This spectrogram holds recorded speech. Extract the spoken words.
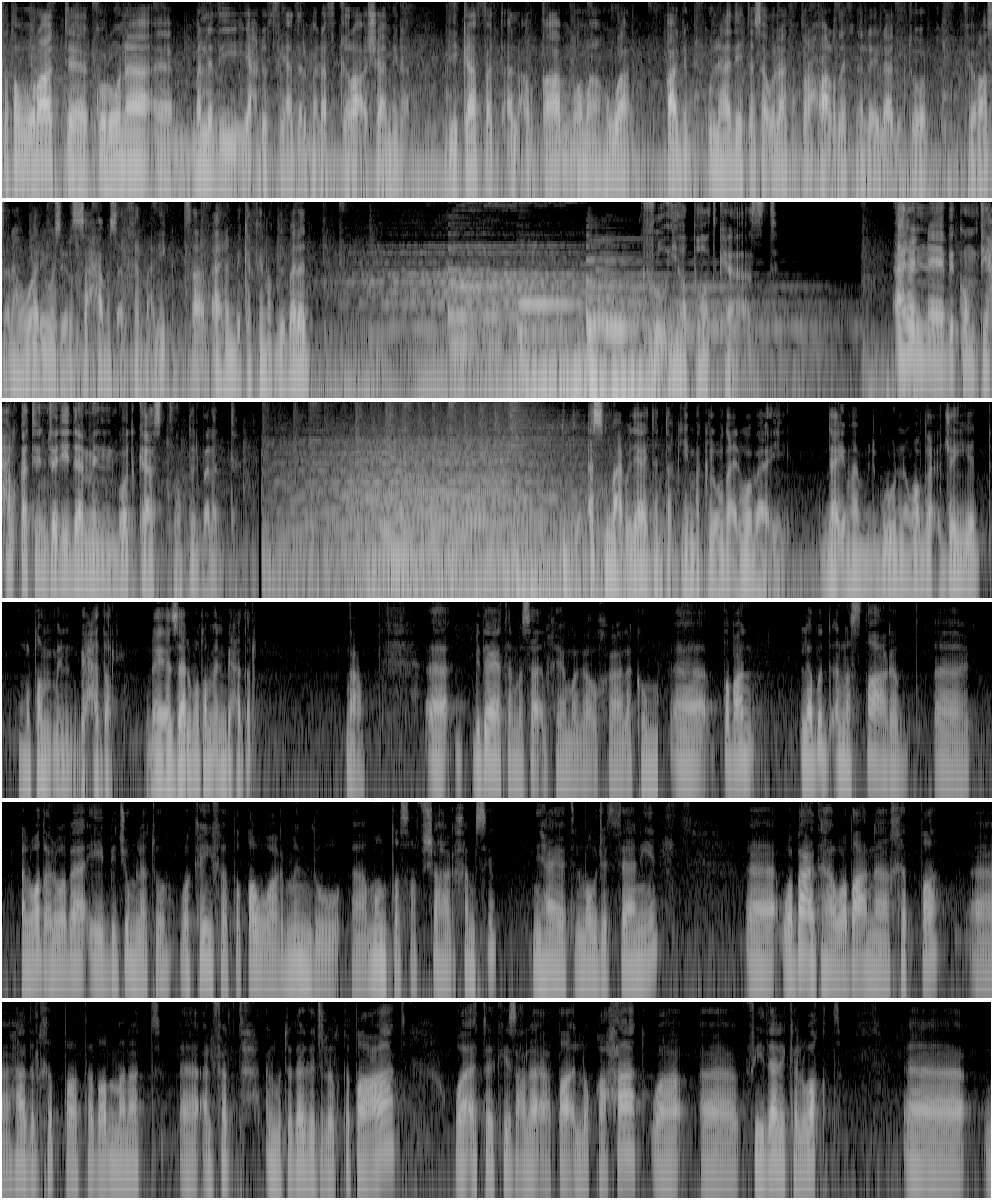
تطورات كورونا ما الذي يحدث في هذا الملف؟ قراءة شاملة لكافة الأرقام وما هو قادم. كل هذه التساؤلات نطرحها على ضيفنا الليلة دكتور فراس الهواري وزير الصحة. مساء الخير معليك أهلا بك في نبض البلد. رؤيا بودكاست. أهلا بكم في حلقة جديدة من بودكاست نبض البلد. بدي أسمع بداية تقييمك للوضع الوبائي، دائما بتقول إنه وضع جيد مطمئن بحذر، لا يزال مطمئن بحذر؟ نعم. آه بداية مساء الخير مرة أخرى لكم. آه طبعا لابد أن نستعرض آه الوضع الوبائي بجملته وكيف تطور منذ منتصف شهر خمسة نهاية الموجة الثانية وبعدها وضعنا خطة هذه الخطة تضمنت الفتح المتدرج للقطاعات والتركيز على إعطاء اللقاحات وفي ذلك الوقت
